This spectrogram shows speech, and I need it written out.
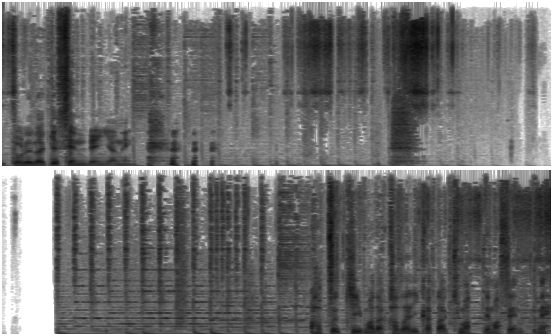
どれだけ宣伝やねん あ、ツッチーまだ飾り方決まってませんってね。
